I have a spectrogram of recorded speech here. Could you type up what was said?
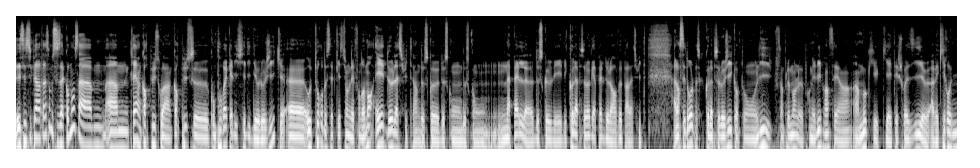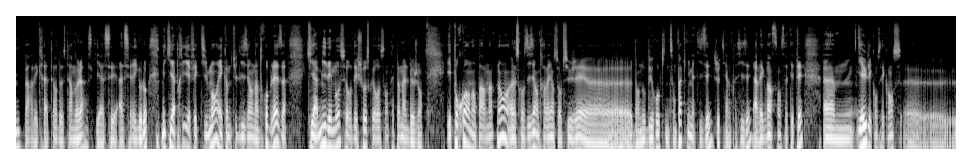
Et c'est super intéressant parce que ça commence à, créer un corpus, quoi, un corpus euh, qu'on pourrait qualifier d'idéologique euh, autour de cette question de l'effondrement et de la suite, hein, de ce que de ce qu'on de ce qu'on appelle, de ce que les, collapsologues appellent de leur vœu par la suite. Alors c'est drôle parce que collapsologie, quand on lit tout simplement le premier livre, hein, c'est un, mot qui, a été choisi euh, avec ironie par les créateurs de ce terme-là, ce qui est assez assez rigolo, mais qui a pris effectivement et comme tu le disais en intro, Blaise, qui a mis les mots sur des choses que ressentaient pas mal de gens. Et pourquoi on en parle maintenant? Ce qu'on disait en travaillant sur le sujet euh, dans nos bureaux qui ne sont pas climatisés, je tiens à le préciser, avec Vincent cet été, euh, il y a eu les conséquences euh,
